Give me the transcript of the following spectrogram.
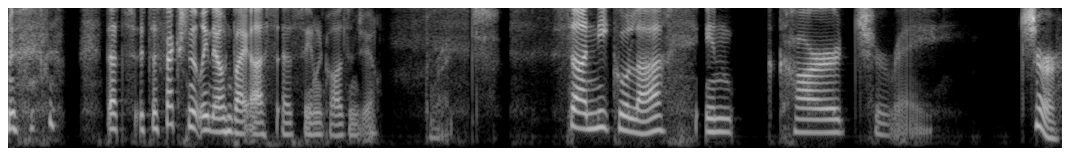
That's it's affectionately known by us as Santa Claus in jail. Right. San Nicola in Carcere. Sure.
